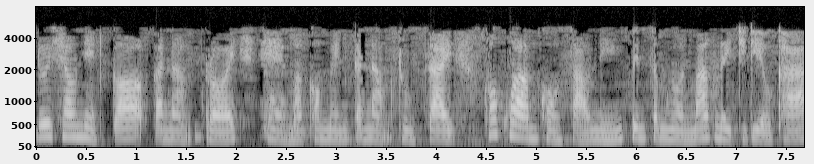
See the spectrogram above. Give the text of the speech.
โดยชาวเน็ตก็กระหน่ำร้อย แห่มาคอมเมนต์กระหน่ำถูกใจ ข้อความของสาวหนิงเป็นจำนวนมากเลยทีเดียวค่ะ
